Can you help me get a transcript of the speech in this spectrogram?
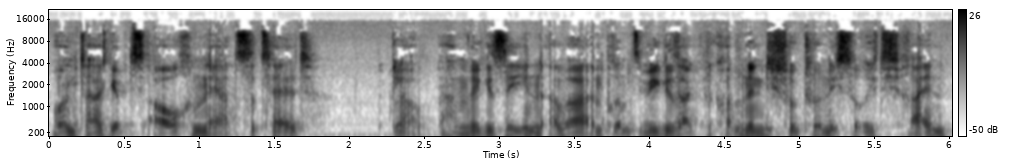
Und da gibt es auch ein Ärztezelt, glaub, haben wir gesehen, aber im Prinzip, wie gesagt, wir konnten in die Struktur nicht so richtig rein.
